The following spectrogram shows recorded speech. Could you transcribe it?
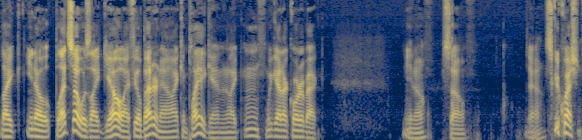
Like you know, Bledsoe was like, "Yo, I feel better now. I can play again." And like, mm, we got our quarterback. You know, so yeah, it's a good question.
